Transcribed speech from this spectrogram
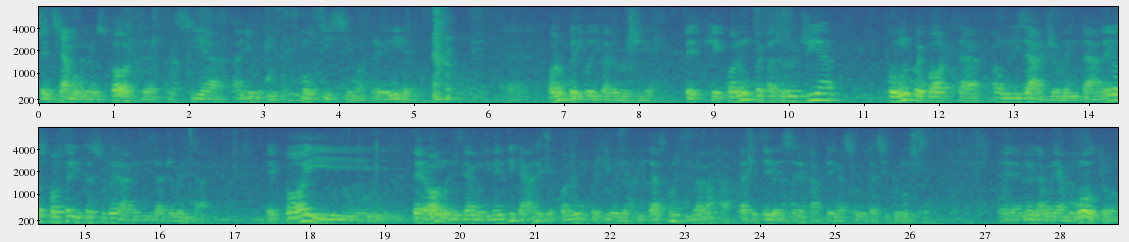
pensiamo che lo sport sia, aiuti moltissimo a prevenire eh, qualunque tipo di patologia, perché qualunque patologia comunque porta a un disagio mentale e lo sport aiuta a superare il disagio mentale. E poi però non dobbiamo dimenticare che qualunque tipo di attività sportiva va fatta e deve essere fatta in assoluta sicurezza. Eh, noi lavoriamo molto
